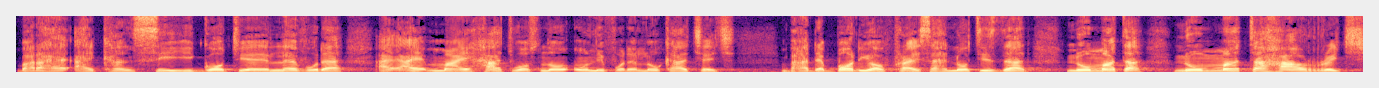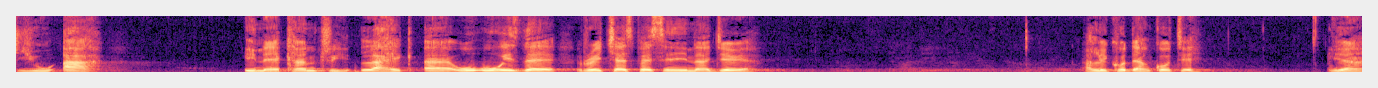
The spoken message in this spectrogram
But I, I can see it got to a level that I, I, my heart was not only for the local church, but the body of Christ. I noticed that no matter, no matter how rich you are in a country, like uh, who, who is the richest person in Nigeria? Aliko Dangote. Yeah.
